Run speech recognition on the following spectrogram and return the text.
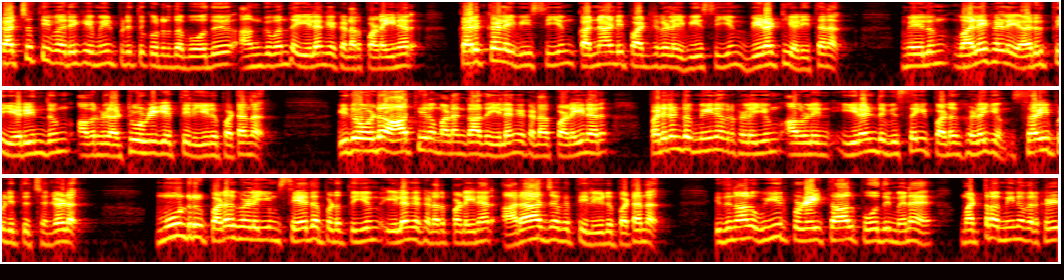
கச்சத்தீவு அருகே மீன்பிடித்துக் கொண்டிருந்த போது அங்கு வந்த இலங்கை கடற்படையினர் கற்களை வீசியும் கண்ணாடி பாட்டில்களை வீசியும் விரட்டி அடித்தனர். மேலும் வலைகளை அறுத்து எரிந்தும் அவர்கள் அட்டூழியத்தில் ஈடுபட்டனர். இதோடு ஆத்திரம் அடங்காத இலங்கை கடற்படையினர் பனிரண்டு மீனவர்களையும் அவர்களின் இரண்டு விசை படகுகளையும் சிறைப்பிடித்துச் சென்றனர். மூன்று படகுகளையும் சேதப்படுத்தியும் இலங்கை கடற்படையினர் அராஜகத்தில் ஈடுபட்டனர். இதனால் உயிர் பிழைத்தால் போதும் என மற்ற மீனவர்கள்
